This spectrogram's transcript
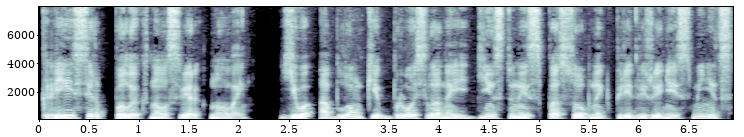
Крейсер полыхнул сверхновой. Его обломки бросило на единственный способный к передвижению эсминец,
